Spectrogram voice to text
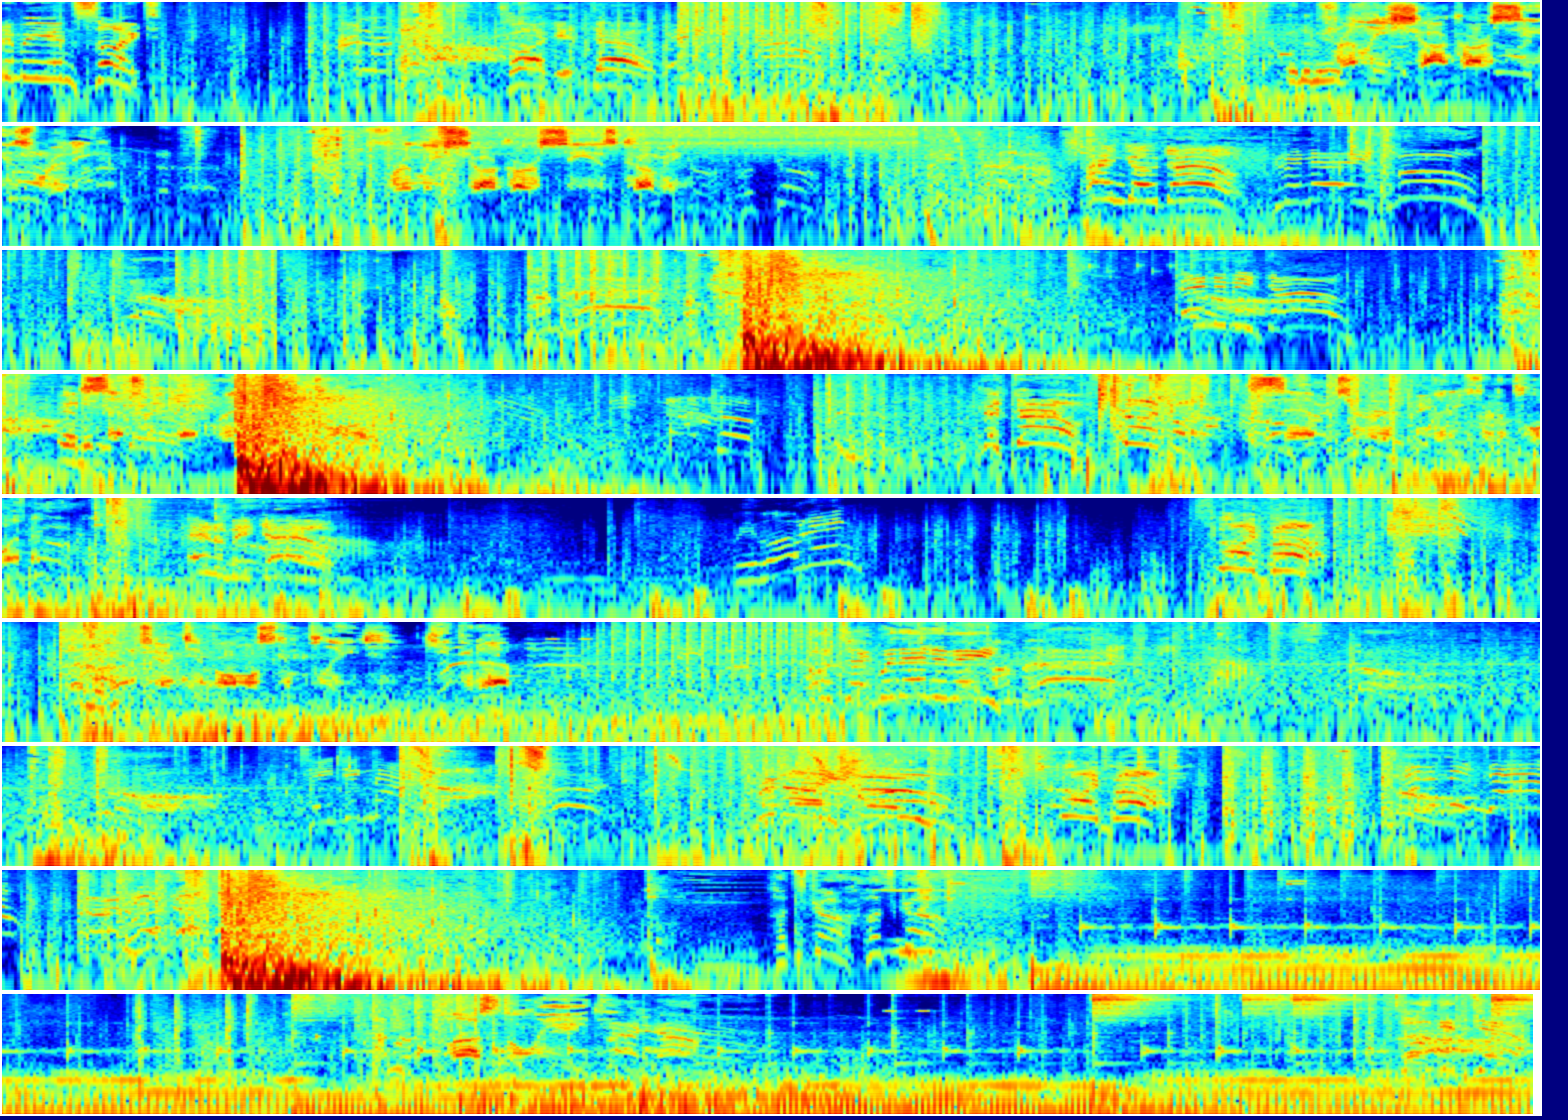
Enemy in sight! Target down! Enemy Friendly Shock RC is ready. Friendly Shock RC is coming. Tango down! Grenade, move! Enemy down! enemy Sentry down. gun ready to deploy. Back! Get down! Sniper! SAM turret ready for deployment. Enemy down! Reloading? Sniper! Objective almost complete. Keep it up. Contact with enemy! I'm hurt! Changing mag. Grenade! Move! Sniper! Let's go, let's go! Lost the lead. Back up! Target down!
